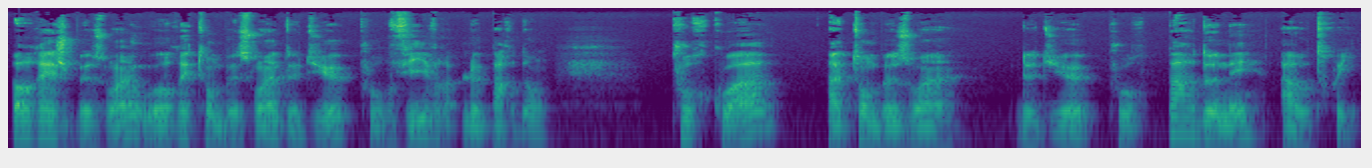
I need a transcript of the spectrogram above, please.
aurais-je besoin ou aurait-on besoin de Dieu pour vivre le pardon? Pourquoi a-t-on besoin de Dieu pour pardonner à autrui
